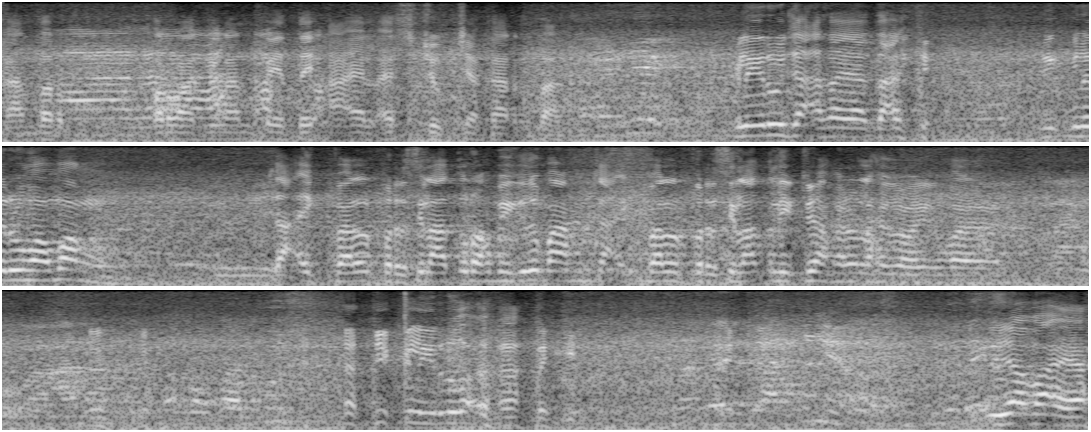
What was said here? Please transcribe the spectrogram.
kantor perwakilan PT ALS Yogyakarta. Keliru Cak saya Cak. Ini keliru ngomong. Cak Iqbal bersilaturahmi gitu Pak, Cak Iqbal bersilat lidah lah keliru. Iya Pak ya.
